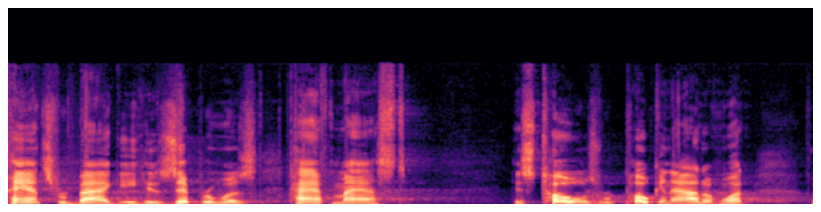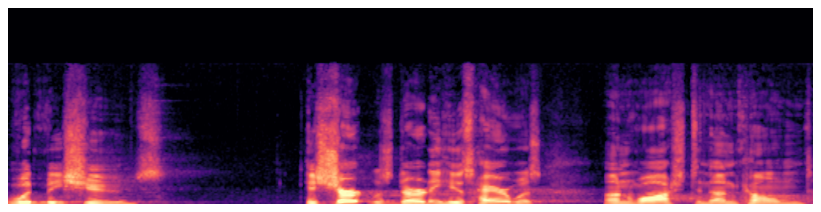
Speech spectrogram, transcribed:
pants were baggy, his zipper was half mast, his toes were poking out of what would be shoes. His shirt was dirty, his hair was unwashed and uncombed.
